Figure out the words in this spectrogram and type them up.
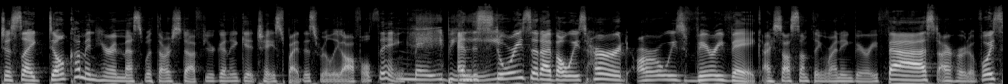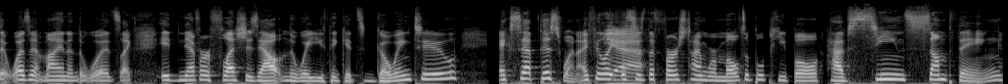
Just like, don't come in here and mess with our stuff. You're going to get chased by this really awful thing. Maybe. And the stories that I've always heard are always very vague. I saw something running very fast. I heard a voice that wasn't mine in the woods. Like, it never fleshes out in the way you think it's going to, except this one. I feel like this is the first time where multiple people have seen something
